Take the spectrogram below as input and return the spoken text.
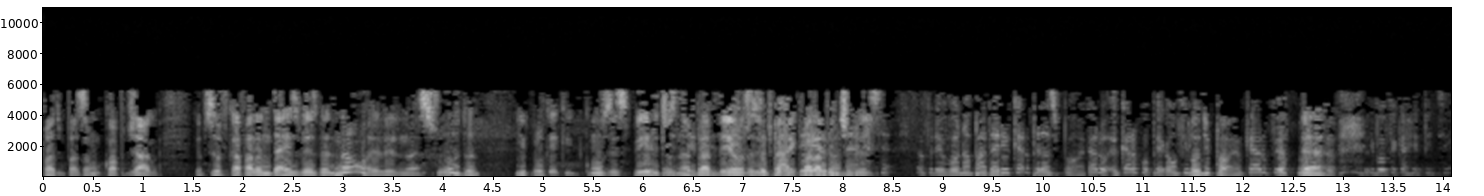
pode passar um copo de água. Eu preciso ficar falando dez vezes para ele. Não, ele, não é surdo. E por que, que com os espíritos, né, para Deus, a gente vai ter que falar 20 né? vezes? Eu falei, eu vou na padaria, eu quero um pedaço de pão, eu quero, eu quero pegar um filão de pão, eu quero é. e vou ficar repetindo.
